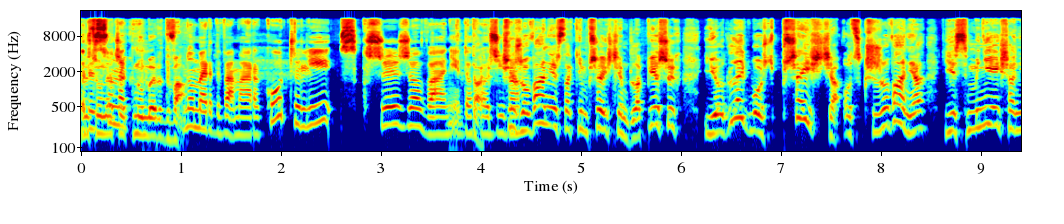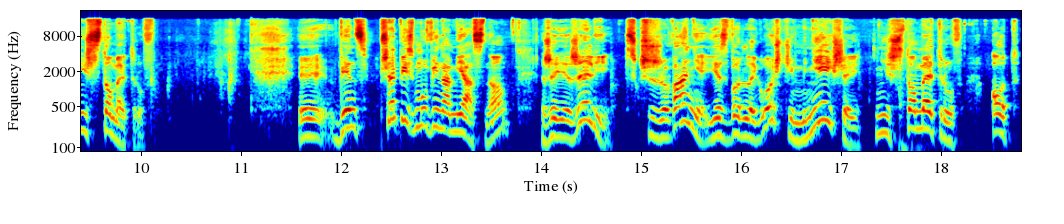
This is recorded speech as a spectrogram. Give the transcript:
rysuneczek numer dwa. Numer dwa, Marku, czyli skrzyżowanie Tak, dochodzi nam. skrzyżowanie jest takim przejściem dla pieszych i odległość przejścia od skrzyżowania jest mniejsza niż 100 metrów. Yy, Więc przepis mówi nam jasno, że jeżeli skrzyżowanie jest w odległości mniejszej niż 100 metrów od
